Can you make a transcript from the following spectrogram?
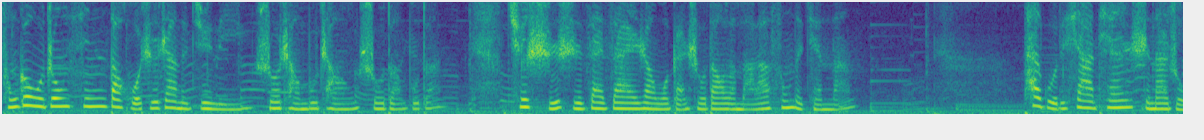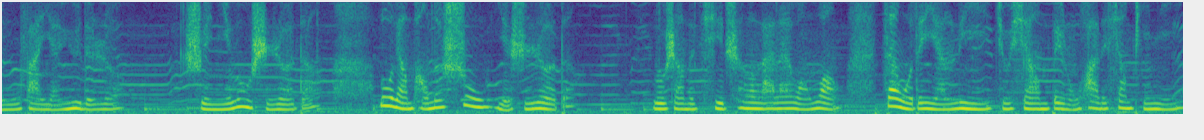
从购物中心到火车站的距离，说长不长，说短不短，却实实在在让我感受到了马拉松的艰难。太古的夏天是那种无法言喻的热，水泥路是热的。路两旁的树也是热的，路上的汽车来来往往，在我的眼里就像被融化的橡皮泥。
